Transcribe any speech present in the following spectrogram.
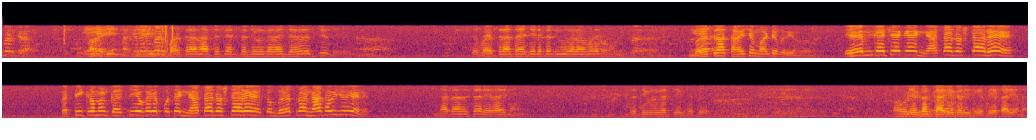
બળતરા. ના થાય ત્યારે પ્રતિકૂળ કરવાની જરૂર જ શું છે? તે બળતરા થાય છે એટલે પ્રતિકૂળ કરવા પડે બળતરા થાય છે માટે પ્રતિક્રમણ એમ કે છે કે જ્ઞાતા દ્રષ્ટા રહે પ્રતિક્રમણ કરતી વખતે પોતે જ્ઞાતા દ્રષ્ટા રહે તો બળતરા ના થવી જોઈએ ને? જ્ઞાતા દ્રષ્ટા રહેવાય નહીં. પ્રતિકૂળ કરતી વખતે. એક જ કાર્ય કરી શકે બે કાર્ય ના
